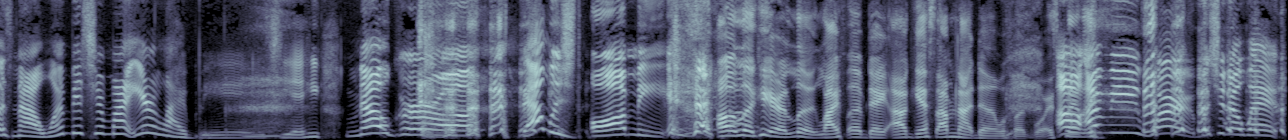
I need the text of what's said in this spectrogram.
was not one bitch in my ear like, bitch, yeah, he. No, girl, that was all me. oh, look here. Look, life update. I guess I'm not done with fuckboys. Oh, I mean, But you know what?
